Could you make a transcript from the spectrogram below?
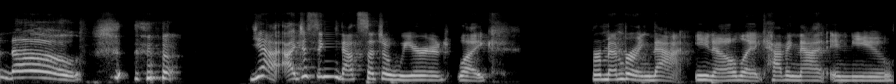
no. yeah, I just think that's such a weird, like, remembering that, you know, like having that in you.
